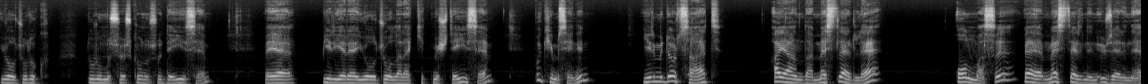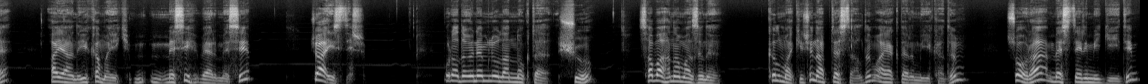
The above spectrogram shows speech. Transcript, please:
yolculuk durumu söz konusu değilse veya bir yere yolcu olarak gitmiş değilse bu kimsenin 24 saat ayağında meslerle olması ve meslerinin üzerine ayağını yıkamayıp mesih vermesi caizdir. Burada önemli olan nokta şu. Sabah namazını kılmak için abdest aldım, ayaklarımı yıkadım. Sonra meslerimi giydim.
